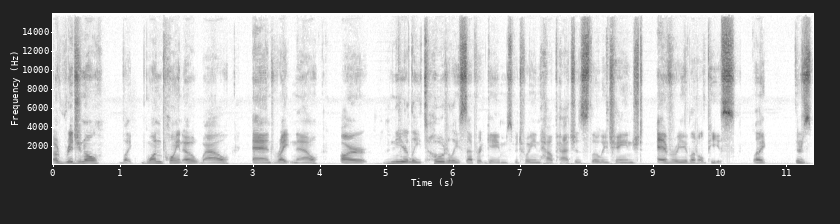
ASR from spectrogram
original, like 1.0 WoW, and right now are nearly totally separate games between how patches slowly changed every little piece. Like there's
